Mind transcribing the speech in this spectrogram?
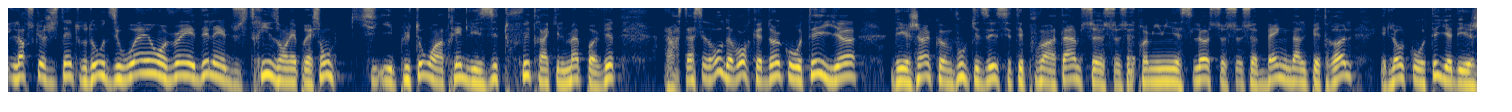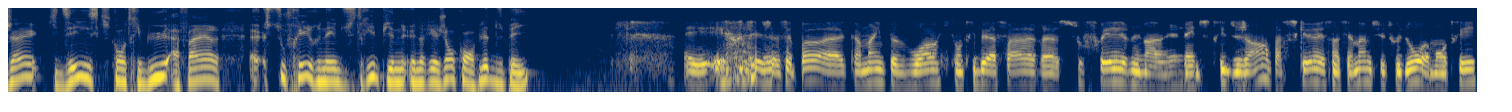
lorsque Justin Trudeau dit ouais, on veut aider l'industrie, ils ont l'impression qu'il est plutôt en train de les étouffer tranquillement pas vite. Alors, c'est assez drôle de voir que d'un côté, il y a des gens comme vous qui disent c'est épouvantable, ce, premier ministre-là se, baigne dans le pétrole. Et de l'autre côté, il y a des gens qui disent, qui contribuent à faire euh, souffrir une industrie puis une, région complète du pays. Et, je ne sais pas euh, comment ils peuvent voir qu'ils contribuent à faire euh, souffrir une, industrie du genre parce que essentiellement M. Trudeau a montré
